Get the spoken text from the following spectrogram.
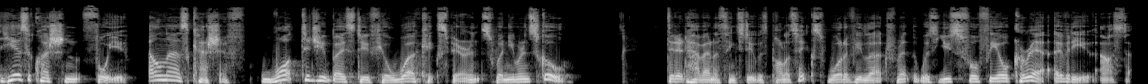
here's a question for you. Elnaz Kashif, what did you both do for your work experience when you were in school? Did it have anything to do with politics? What have you learnt from it that was useful for your career? Over to you, Alastair.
